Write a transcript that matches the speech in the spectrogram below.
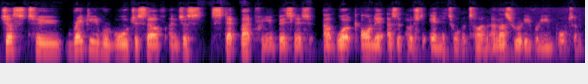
just to regularly reward yourself and just step back from your business and work on it as opposed to in it all the time. And that's really, really important.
